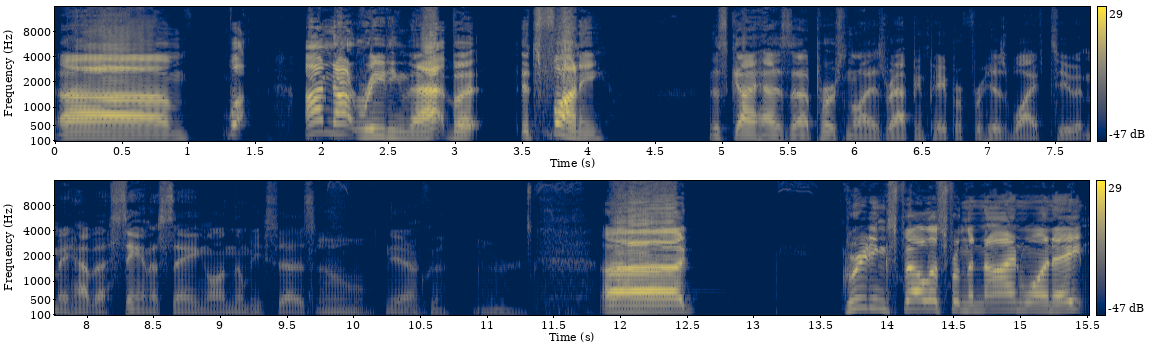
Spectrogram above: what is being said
Um, well, I'm not reading that, but it's funny. This guy has uh, personalized wrapping paper for his wife too. It may have a Santa saying on them. He says. Oh, Yeah. Okay. Uh, greetings, fellas, from the 918.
